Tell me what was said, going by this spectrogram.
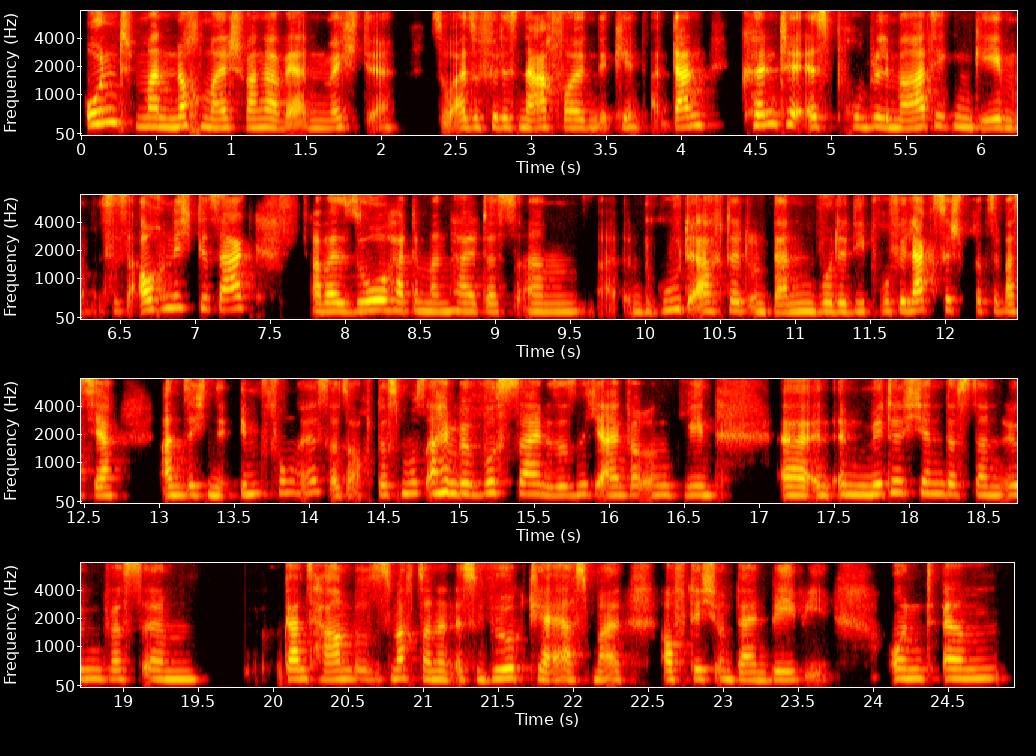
und man nochmal schwanger werden möchte. So, also für das nachfolgende Kind. Dann könnte es Problematiken geben. Es ist auch nicht gesagt, aber so hatte man halt das ähm, begutachtet und dann wurde die Prophylaxespritze, was ja an sich eine Impfung ist, also auch das muss einem bewusst sein. Es ist nicht einfach irgendwie ein, äh, ein, ein Mittelchen, das dann irgendwas ähm, ganz harmloses macht, sondern es wirkt ja erstmal auf dich und dein Baby. Und ähm,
